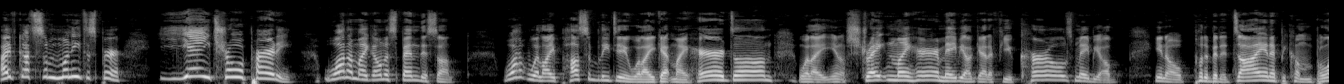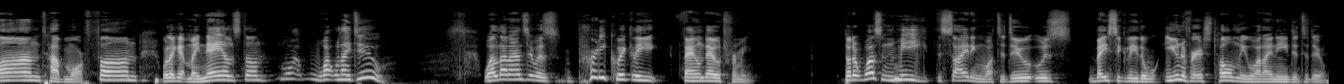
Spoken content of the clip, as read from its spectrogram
I've got some money to spare. Yay, throw a party. What am I going to spend this on? What will I possibly do? Will I get my hair done? Will I, you know, straighten my hair? Maybe I'll get a few curls. Maybe I'll, you know, put a bit of dye in it, become blonde, have more fun. Will I get my nails done? What, what will I do? Well, that answer was pretty quickly found out for me. But it wasn't me deciding what to do. It was basically the universe told me what I needed to do.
